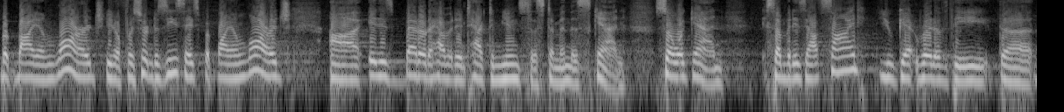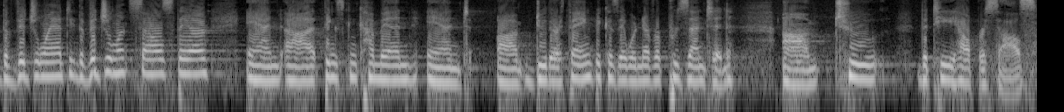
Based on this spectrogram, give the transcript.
but by and large, you know, for certain disease states, but by and large, uh, it is better to have an intact immune system in the skin. So again, somebody's outside, you get rid of the, the, the vigilante, the vigilant cells there, and uh, things can come in and um, do their thing because they were never presented um, to the T helper cells.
